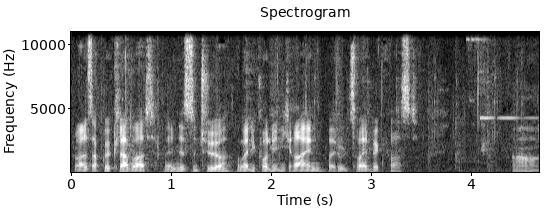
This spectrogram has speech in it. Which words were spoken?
Schon alles abgeklappert. Hinten ist eine Tür, aber die konnte ich nicht rein, weil du zu weit weg warst. Ah.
